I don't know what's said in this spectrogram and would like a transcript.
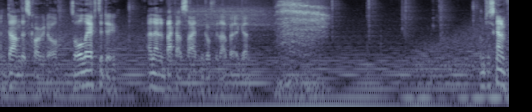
and down this corridor. That's all I have to do. And then back outside and go through that bit again. I'm just kind of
